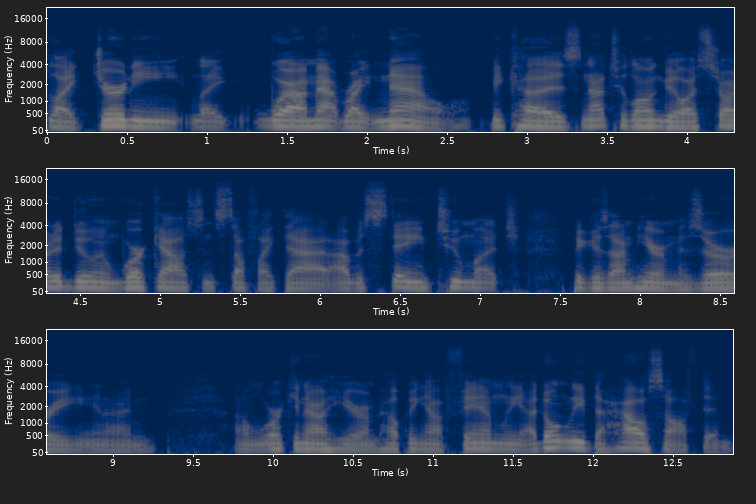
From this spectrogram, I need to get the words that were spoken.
like journey like where I'm at right now because not too long ago I started doing workouts and stuff like that. I was staying too much because I'm here in Missouri and I'm I'm working out here. I'm helping out family. I don't leave the house often.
